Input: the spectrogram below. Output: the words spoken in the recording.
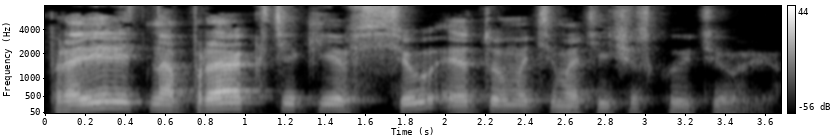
проверить на практике всю эту математическую теорию.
